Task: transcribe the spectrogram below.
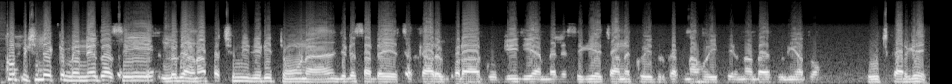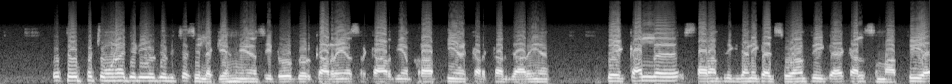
ਦੇਖੋ, ਪਿਛਲੇ ਇੱਕ ਮਹੀਨੇ ਤੋਂ ਅਸੀਂ ਲੁਧਿਆਣਾ ਪੱਛਮੀ ਜਿਹੜੀ ਚੋਣ ਹੈ, ਜਿਹੜੇ ਸਾਡੇ ਸਰਕਾਰ ਭਰਾ ਗੋਗੀ ਜੀ ਐਮਐਲਏ ਸੀਗੇ, ਅਚਾਨਕ ਕੋਈ ਦੁਰਘਟਨਾ ਹੋਈ ਤੇ ਉਹਨਾਂ ਦਾ ਦੁਨੀਆ ਤੋਂ ਕੂਚ ਕਰ ਗਏ। ਉੱਥੇ ਉਪ ਚੋਣ ਹੈ ਜਿਹੜੀ ਉਹਦੇ ਵਿੱਚ ਅਸੀਂ ਲੱਗੇ ਹੋਏ ਹਾਂ, ਅਸੀਂ ਡੋਰ ਡੋਰ ਕਰ ਰਹੇ ਹਾਂ, ਸਰਕਾਰ ਦੀਆਂ ਪ੍ਰਾਪਤੀਆਂ ਘਰ ਘਰ ਜਾ ਰਹੇ ਹਾਂ। ਤੇ ਕੱਲ 17 ਤਰੀਕ ਜਾਨੀ ਕਿ ਅੱਜ 16 ਤਰੀਕ ਹੈ ਕੱਲ ਸਮਾਪਤੀ ਹੈ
